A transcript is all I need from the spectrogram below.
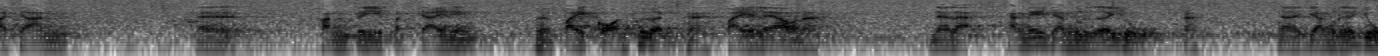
อาจารย์พันตรีปัจจัยนี้ไปก่อนเพื่อนไปแล้วนะนั่นแหละทางนี้ยังเหลืออยู่นะยังเหลืออยู่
